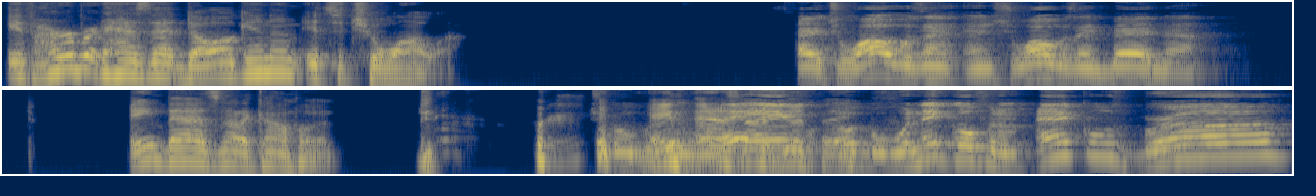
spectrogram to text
if Herbert has that dog in him, it's a chihuahua. Hey, chihuahuas ain't and chihuahuas ain't bad now. Ain't bad's not a compliment. True, but, when they, but when they go for them ankles, bruh.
